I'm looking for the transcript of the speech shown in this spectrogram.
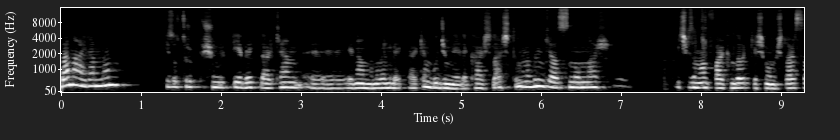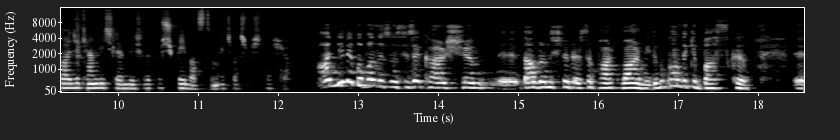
Ben ailemden Biz oturup düşündük diye beklerken, e, beni anlamalarını beklerken bu cümleyle karşılaştım. Anladım ki aslında onlar hiçbir zaman farkındalık yaşamamışlar. Sadece kendi içlerinde yaşadıkları şüpheyi bastırmaya çalışmışlar. Anne ve babanızın size karşı e, davranışları arasında fark var mıydı? Bu konudaki baskı, e,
